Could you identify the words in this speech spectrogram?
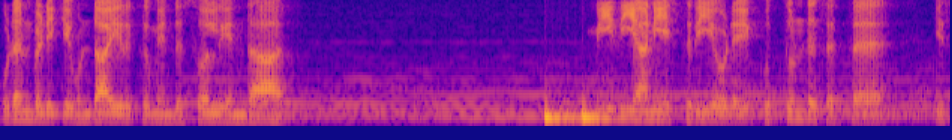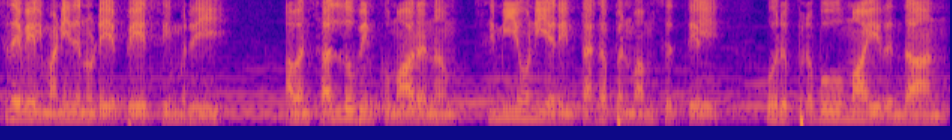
உடன்படிக்கை உண்டாயிருக்கும் என்று சொல் என்றார். மீதியானிய ஸ்திரீயோட குத்துண்டு செத்த இஸ்ரேவேல் மனிதனுடைய பேர் சிம்ரி. அவன் சல்லுவின் குமாரனும் சிமியோனியரின் தகப்பன் வம்சத்தில் ஒரு பிரபுவுமாயிருந்தான்.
